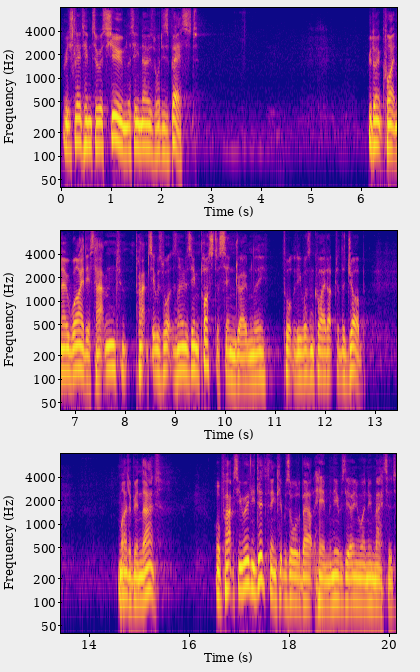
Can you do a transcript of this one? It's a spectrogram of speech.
which led him to assume that he knows what is best. We don't quite know why this happened. Perhaps it was what's known as imposter syndrome. They thought that he wasn't quite up to the job. Might have been that. Or perhaps he really did think it was all about him and he was the only one who mattered.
